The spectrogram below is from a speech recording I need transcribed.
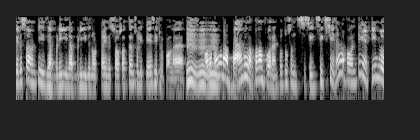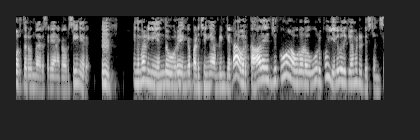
பெருசா வந்துட்டு இது அப்படி இது அப்படி இது நொட்டை இது சொத்தன்னு சொல்லி பேசிட்டு இருப்போம்ல. முத. முதல்ல நான் பெங்களூர் அப்பதான் போறேன். டூ தௌசண்ட் சிக்ஸ்டீன் அப்ப வந்துட்டு என் டீம்ல ஒருத்தர் இருந்தாரு. சரியா? எனக்கு ஒரு சீனியர். இந்த மாதிரி நீங்க எந்த ஊரு எங்க படிச்சீங்க அப்படின்னு கேட்டா அவர் காலேஜுக்கும் அவரோட ஊருக்கும் எழுபது கிலோமீட்டர் டிஸ்டன்ஸ்.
